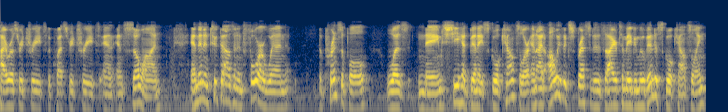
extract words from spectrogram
Kairos retreats, the Quest retreats, and, and so on. And then in 2004, when the principal was named, she had been a school counselor, and I'd always expressed a desire to maybe move into school counseling.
